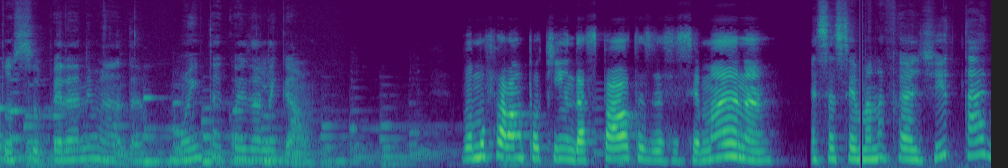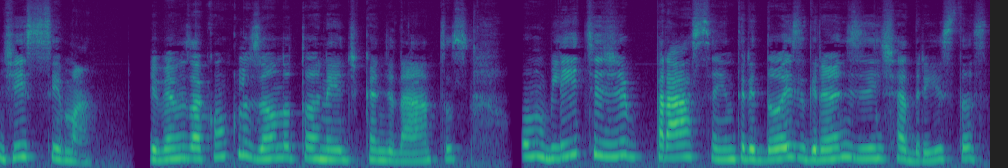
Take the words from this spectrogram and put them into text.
Tô super animada. Muita coisa legal. Vamos falar um pouquinho das pautas dessa semana? Essa semana foi agitadíssima. Tivemos a conclusão do torneio de candidatos, um blitz de praça entre dois grandes enxadristas,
